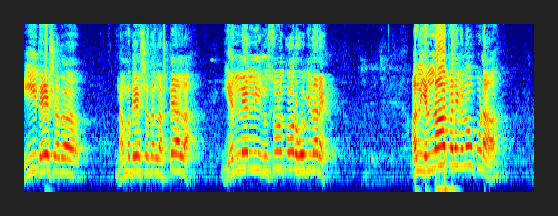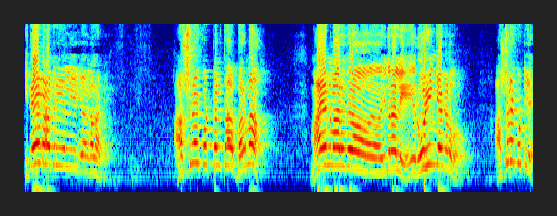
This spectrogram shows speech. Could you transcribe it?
ಈ ದೇಶದ, ನಮ್ಮ ದೇಶದಲ್ಲಿ ಅಷ್ಟೇ ಅಲ್ಲ, ಎಲ್ಲೆಲ್ಲಿ ನುಸುಳುಕೋರು ಹೋಗಿದ್ದಾರೆ, ಅಲ್ಲಿ ಎಲ್ಲ ಕಡೆಗೂ ಕೂಡ ಇದೇ ಮಾದರಿಯಲ್ಲಿ ಗಲಾಟೆ. ಆಶ್ರಯ ಕೊಟ್ಟಂಥ ಬರ್ಮಾ, ಮಯನ್ಮಾರದ, ಇದರಲ್ಲಿ ರೋಹಿಂಗ್ಯಾಗಳು ಆಶ್ರಯ ಕೊಟ್ಟಿದೆ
